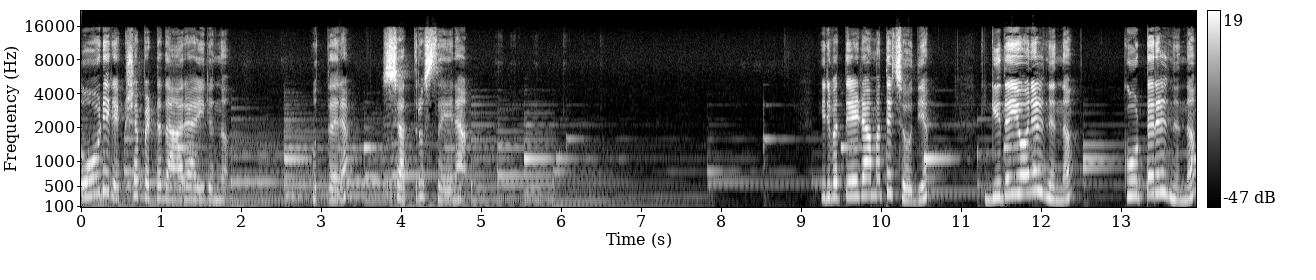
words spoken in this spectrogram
ഓടി രക്ഷപ്പെട്ടതാരായിരുന്നു? ഉത്തരം ശത്രുസേന. ഇരുപത്തേഴാമത്തെ ചോദ്യം ഗിതയോനിൽ നിന്നും കൂട്ടരിൽ നിന്നും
